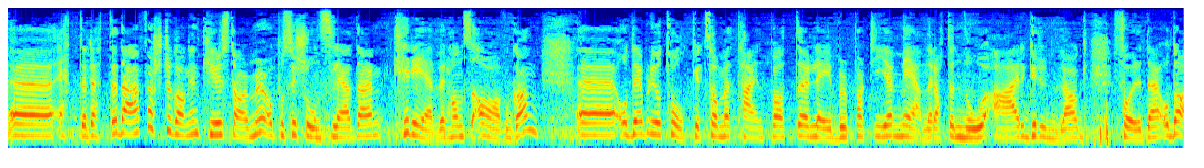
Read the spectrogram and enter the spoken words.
etter dette. Det er første gangen Keir Starmer, opposisjonslederen, krever hans avgang. Og det blir jo tolket som et tegn på at Labour-partiet mener at det nå er grunnlag for det. Og da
